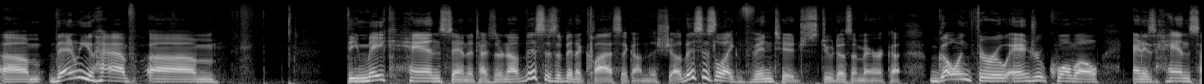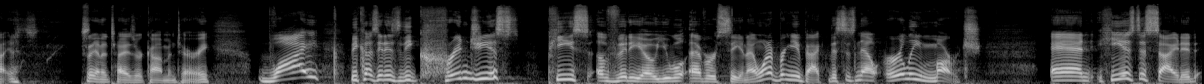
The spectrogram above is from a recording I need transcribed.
Um, then you have um, the Make Hand Sanitizer. Now, this has been a classic on this show. This is like vintage Stu Does America, going through Andrew Cuomo and his hand sanitizer commentary. Why? Because it is the cringiest piece of video you will ever see. And I want to bring you back. This is now early March. And he has decided,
